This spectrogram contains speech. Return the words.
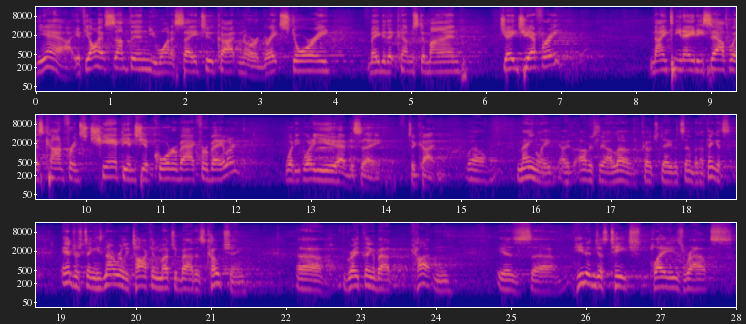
Yeah, if y'all have something you want to say to Cotton or a great story maybe that comes to mind, Jay Jeffrey, 1980 Southwest Conference Championship quarterback for Baylor. What do, what do you have to say? To Cotton? Well, mainly, obviously, I love Coach Davidson, but I think it's interesting. He's not really talking much about his coaching. Uh, the great thing about Cotton is uh, he didn't just teach plays, routes,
